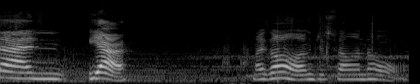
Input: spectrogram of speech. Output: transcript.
Then, yeah. My golem just fell in the hole.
